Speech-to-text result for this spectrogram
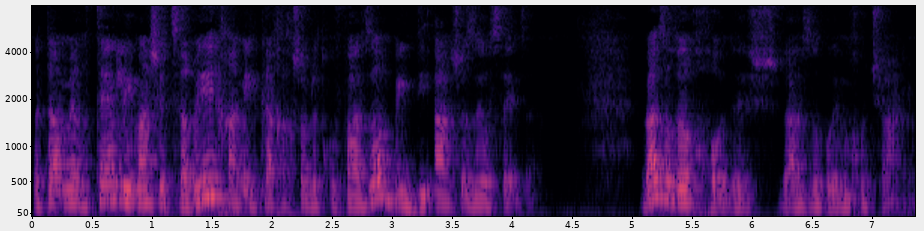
ואתה אומר, תן לי מה שצריך, אני אקח עכשיו לתקופה הזו, בידיעה שזה עושה את זה. ואז עובר חודש, ואז עוברים חודשיים,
